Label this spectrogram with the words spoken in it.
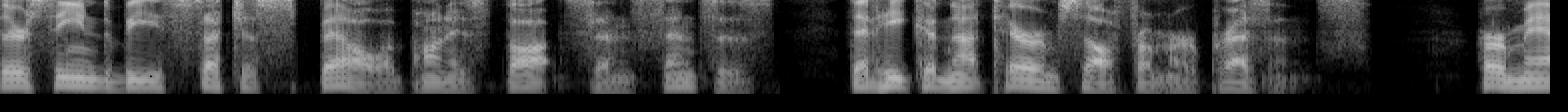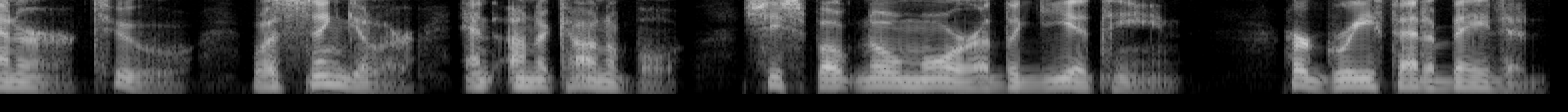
there seemed to be such a spell upon his thoughts and senses that he could not tear himself from her presence. Her manner, too, was singular and unaccountable she spoke no more of the guillotine. Her grief had abated.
